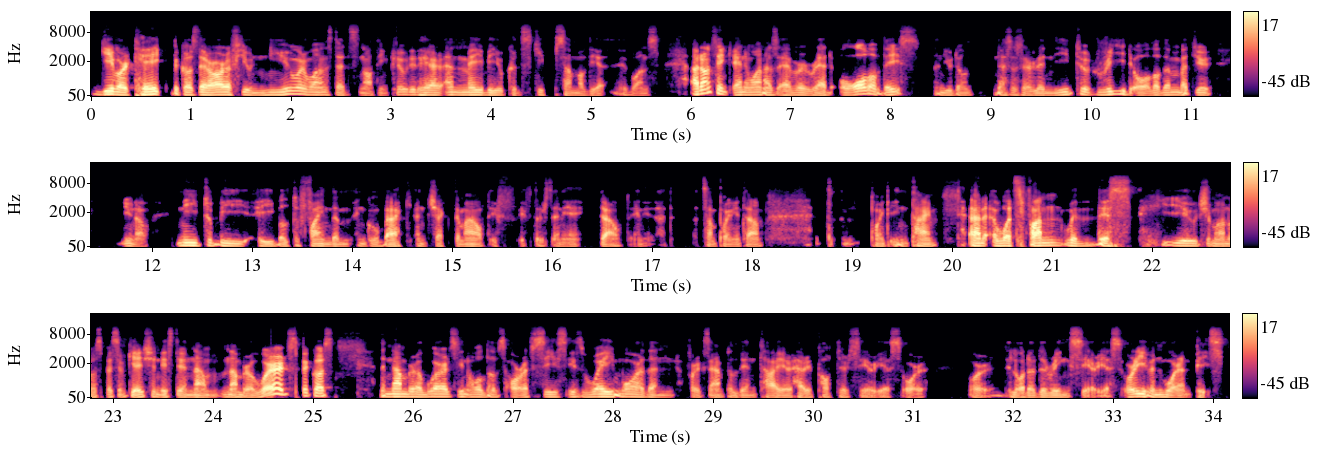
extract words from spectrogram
give or take, because there are a few newer ones that's not included here, and maybe you could skip some of the uh, ones. I don't think anyone has ever read all of these, and you don't necessarily need to read all of them, but you, you know, need to be able to find them and go back and check them out if if there's any doubt it at, some point in time point in time and what's fun with this huge amount of specification is the num number of words because the number of words in all those rfcs is way more than for example the entire harry potter series or or the lord of the rings series or even war and peace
